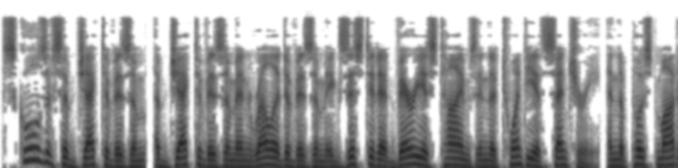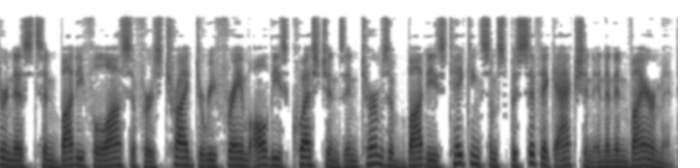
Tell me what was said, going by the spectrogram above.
Schools of subjectivism, objectivism and relativism existed at various times in the 20th century, and the postmodernists and body philosophers tried to reframe all these questions in terms of bodies taking some specific action in an environment.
